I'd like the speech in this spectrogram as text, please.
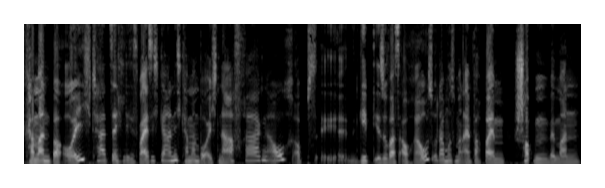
Kann man bei euch tatsächlich, das weiß ich gar nicht, kann man bei euch nachfragen auch, ob's, äh, gebt ihr sowas auch raus oder muss man einfach beim Shoppen, wenn man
